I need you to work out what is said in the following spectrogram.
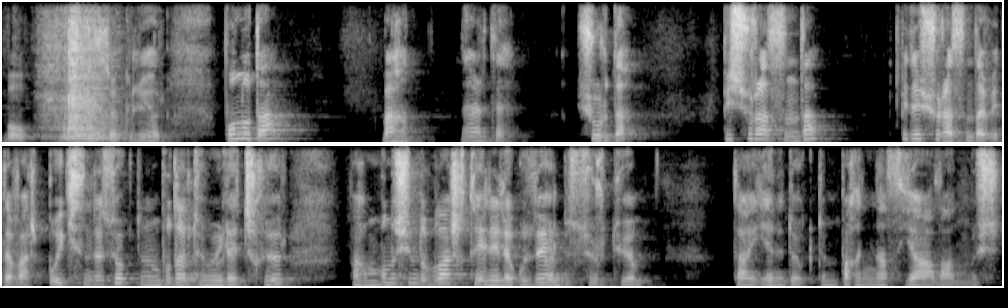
Bu sökülüyor. Bunu da bakın nerede? Şurada. Bir şurasında bir de şurasında vida var. Bu ikisini de söktüm bu da tümüyle çıkıyor. Bakın bunu şimdi bulaşık teliyle güzel bir sürtüyorum. Daha yeni döktüm. Bakın nasıl yağlanmış.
